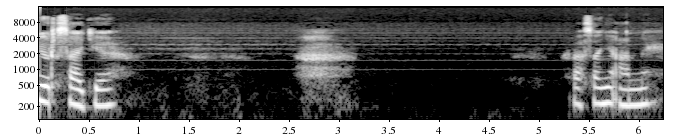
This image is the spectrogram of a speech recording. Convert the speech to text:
Jujur saja, rasanya aneh.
